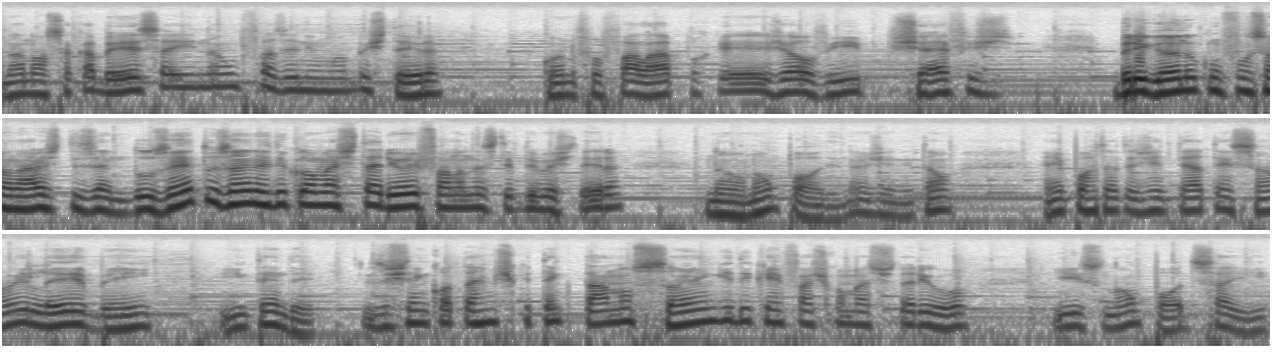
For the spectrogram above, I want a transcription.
na nossa cabeça e não fazer nenhuma besteira quando for falar, porque já ouvi chefes brigando com funcionários dizendo 200 anos de comércio exterior e falando esse tipo de besteira. Não, não pode, né, gente? Então, é importante a gente ter atenção e ler bem e entender. Existem incoterms que tem que estar no sangue de quem faz comércio exterior e isso não pode sair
